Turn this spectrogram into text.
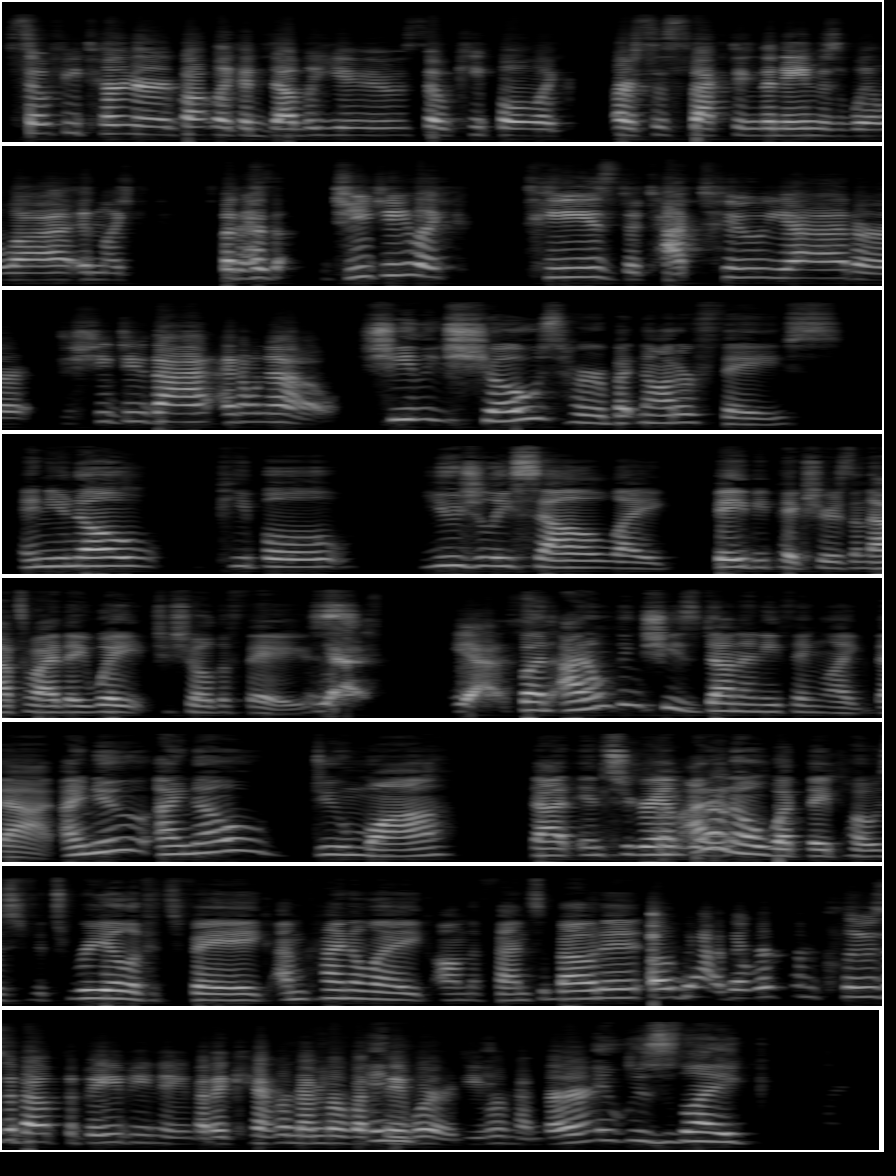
Sophie Turner got like a W, so people like are suspecting the name is Willa, and like, but has Gigi like teased a tattoo yet, or does she do that? I don't know. She shows her, but not her face. And you know, people usually sell like baby pictures, and that's why they wait to show the face. Yes, yes. But I don't think she's done anything like that. I knew, I know DeuxMoi that Instagram. I don't know what they post, if it's real, if it's fake. I'm kind of like on the fence about it. Oh yeah, there were some clues about the baby name, but I can't remember what And they were. Do you remember? It was like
